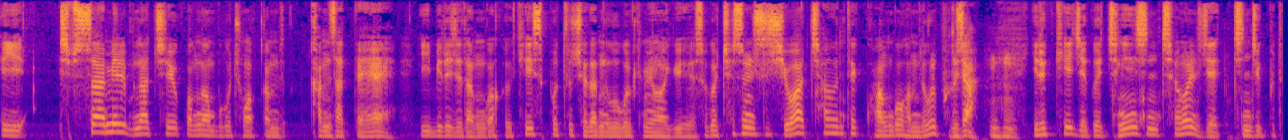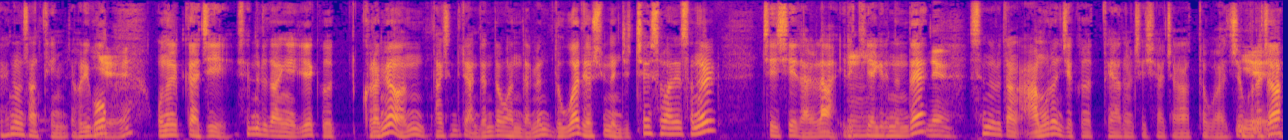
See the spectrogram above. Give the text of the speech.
이 13일 문화체육관광부 종합감사 때 이 미르재단과 그 K스포츠 재단 의혹을 규명하기 위해서 그 최순실 씨와 차은택 광고 감독을 부르자 음흠. 이렇게 이제 그 증인 신청을 이제 진즉부터 해놓은 상태입니다. 그리고 예. 오늘까지 새누리당에게 그 그러면 당신들이 안 된다고 한다면 누가 될 수 있는지 최소한의 선을 제시해 달라 이렇게 이야기를 했는데 네. 새누리당 아무런 이제 그 대안을 제시하지 않았다고 하죠. 예. 그러자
